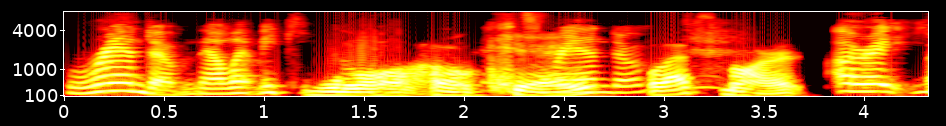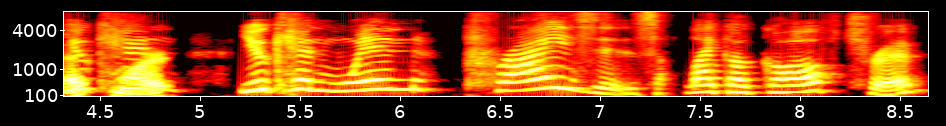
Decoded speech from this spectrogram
random. Now let me keep Whoa, okay. It's random. Well, that's smart. All right, you can smart. you can win prizes like a golf trip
